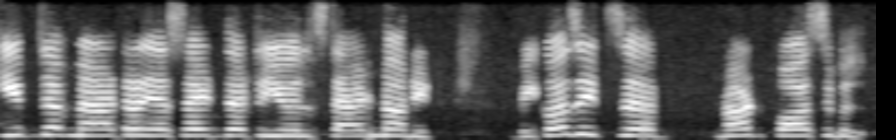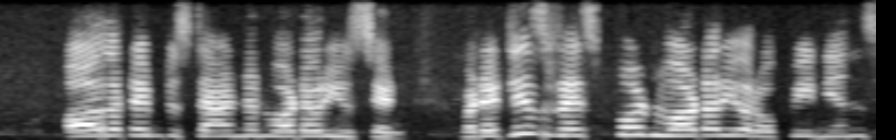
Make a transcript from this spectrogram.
keep the matter aside that you will stand on it because it's not possible all the time to stand on whatever you said but at least respond what are your opinions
